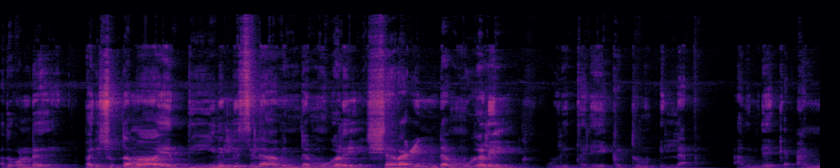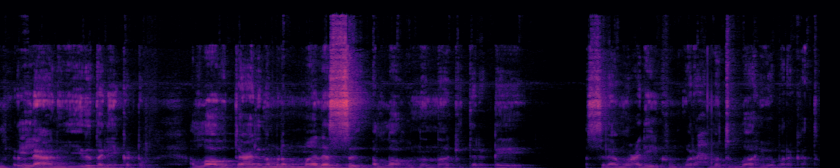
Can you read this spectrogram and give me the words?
അതുകൊണ്ട് പരിശുദ്ധമായ ദീനുൽ ഇസ്ലാമിന്റെ മുകളിൽ ഷറയിന്റെ മുകളിൽ ഒരു തലേക്കെട്ടും ഇല്ല. അതിന്റെയൊക്കെ അണ്ടറിലാണ് ഏത് തലേക്കെട്ടും അള്ളാഹു താല നമ്മുടെ മനസ്സ് അള്ളാഹു നന്നാക്കി തരട്ടെ. അസ്സാം വലൈക്കും വരഹമത്തല്ലാഹി വാബർക്കാത്തു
